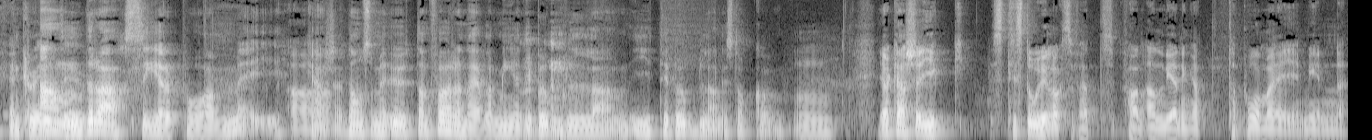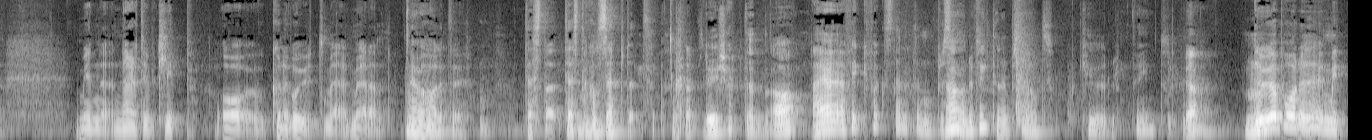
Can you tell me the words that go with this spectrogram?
andra ser på mig. Ja. Kanske. De som är utanför den här jävla mediebubblan, IT-bubblan i Stockholm. Jag kanske gick till stor del också för att ha en anledning att ta på mig min, min narrative clip och kunna gå ut med, med den. Ja. Och ha lite, testa, testa konceptet. Du har ju köpt den. Ja. Nej, jag, fick faktiskt en liten ja, present. du fick den i present. Kul. Fint. Ja. Du har på dig mitt,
